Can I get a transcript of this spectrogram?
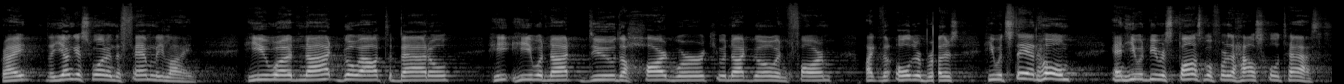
right? The youngest one in the family line, he would not go out to battle. He, he would not do the hard work. He would not go and farm like the older brothers. He would stay at home and he would be responsible for the household tasks.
